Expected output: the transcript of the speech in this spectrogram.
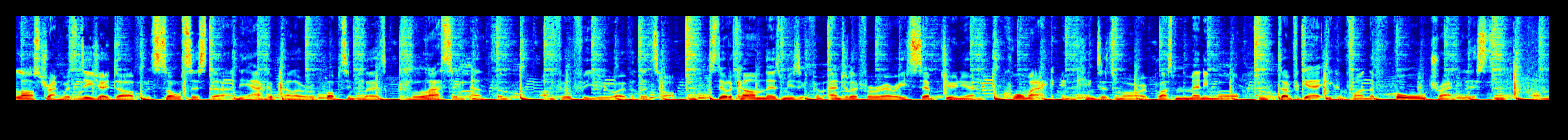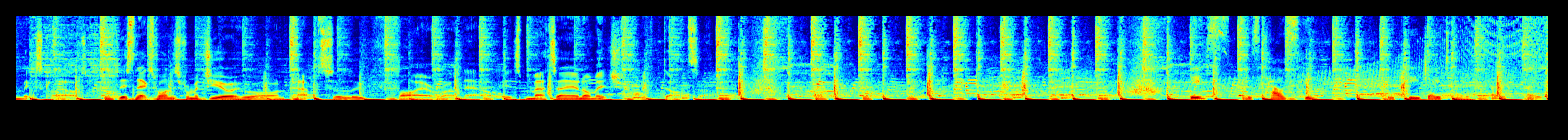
That last track was DJ Dove with Soul Sister and the a cappella of Bob Sinclar's classic anthem, I Feel For You Over the Top. Still to come, there's music from Angelo Ferreri, Seb Jr., Cormac, and Kings of Tomorrow, plus many more. Don't forget, you can find the full track list on Mixcloud. This next one is from a duo who are on absolute fire right now. It's Mate and Omich with Dancer. This is House Heat with DJ Toph.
